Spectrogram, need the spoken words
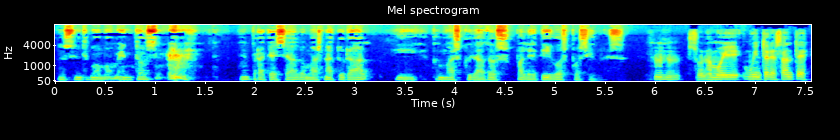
los últimos momentos para que sea lo más natural y con más cuidados paliativos posibles. Suena muy, muy interesante.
